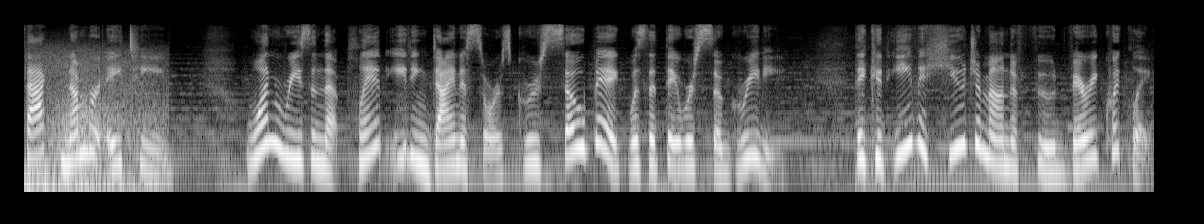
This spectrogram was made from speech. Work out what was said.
Fact number 18. One reason that plant-eating dinosaurs grew so big was that they were so greedy. They could eat a huge amount of food very quickly.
